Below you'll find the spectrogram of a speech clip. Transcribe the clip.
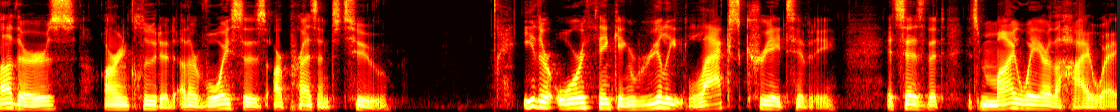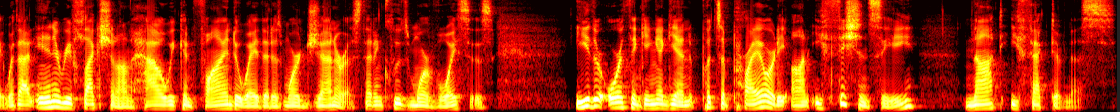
others are included, other voices are present too. Either or thinking really lacks creativity. It says that it's my way or the highway, without any reflection on how we can find a way that is more generous, that includes more voices. Either or thinking, again, puts a priority on efficiency, not effectiveness.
